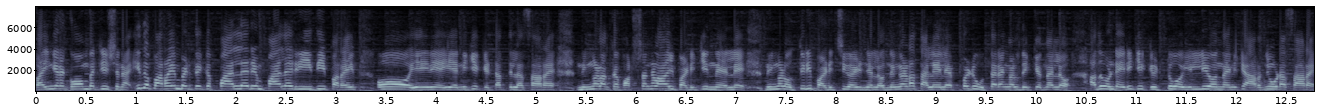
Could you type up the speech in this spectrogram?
ഭയങ്കര കോമ്പറ്റീഷനാണ് ഇത് പറയുമ്പോഴത്തേക്ക് പലരും പല രീതിയിൽ പറയും ഓ എനിക്ക് കിട്ടത്തില്ല സാറേ. നിങ്ങളൊക്കെ വർഷങ്ങളായി പഠിക്കുന്നതല്ലേ. നിങ്ങൾ ഒത്തിരി പഠിച്ചു കഴിഞ്ഞല്ലോ. നിങ്ങളുടെ തലയിൽ എപ്പോഴും ഉത്തരങ്ങൾ നിൽക്കുന്നല്ലോ. അതുകൊണ്ട് എനിക്ക് കിട്ടുമോ ഇല്ലയോ എന്ന് എനിക്ക് അറിഞ്ഞുകൂടാ സാറേ.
